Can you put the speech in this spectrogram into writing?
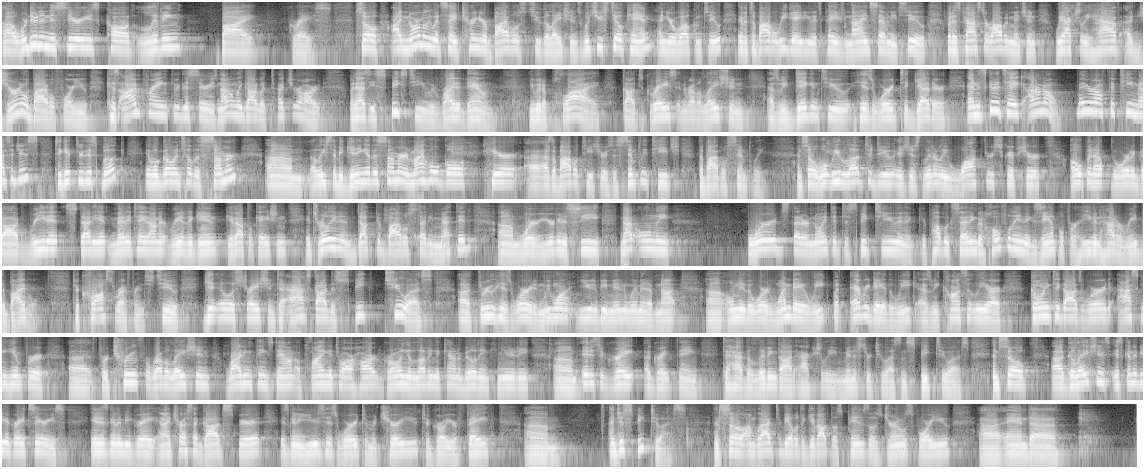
Uh, we're doing in this series called Living by Grace. So I normally would say turn your Bibles to Galatians, which you still can, and you're welcome to. If it's a Bible we gave you, it's page 972. But as Pastor Robin mentioned, we actually have a journal Bible for you because I'm praying through this series, not only God would touch your heart, but as He speaks to you, you would write it down. You would apply God's grace and revelation as we dig into His Word together. And it's going to take, I don't know, maybe around 15 messages to get through this book. It will go until the summer, um, at least the beginning of the summer. And my whole goal here uh, as a Bible teacher is to simply teach the Bible simply. And so, what we love to do is just literally walk through Scripture, open up the Word of God, read it, study it, meditate on it, read it again, give application. It's really an inductive Bible study method um, where you're going to see not only words that are anointed to speak to you in a public setting, but hopefully an example for even how to read the Bible, to cross reference, to get illustration, to ask God to speak to us uh, through His Word. And we want you to be men and women of not uh, only the Word one day a week, but every day of the week as we constantly are going to God's Word, asking Him for, uh, for truth, for revelation, writing things down, applying it to our heart, growing in loving accountability and community. Um, it is a great, a great thing to have the living God actually minister to us and speak to us. And so, uh, Galatians is going to be a great series. It is going to be great. And I trust that God's Spirit is going to use His Word to mature you, to grow your faith, um, and just speak to us. And so I'm glad to be able to give out those pins, those journals for you. Uh, and uh,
